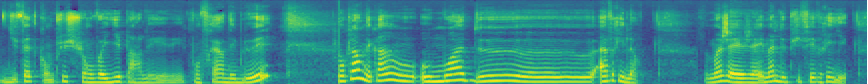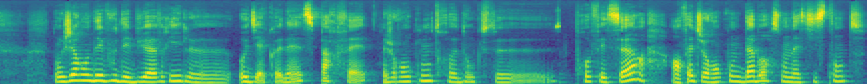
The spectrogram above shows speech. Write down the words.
du fait qu'en plus je suis envoyée par les, confrères des Bleuets. Donc là, on est quand même au, mois de avril. Moi, j'avais mal depuis février. Donc j'ai rendez-vous début avril euh, au Diaconesse, parfait. Je rencontre euh, donc ce professeur. En fait, je rencontre d'abord son assistante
